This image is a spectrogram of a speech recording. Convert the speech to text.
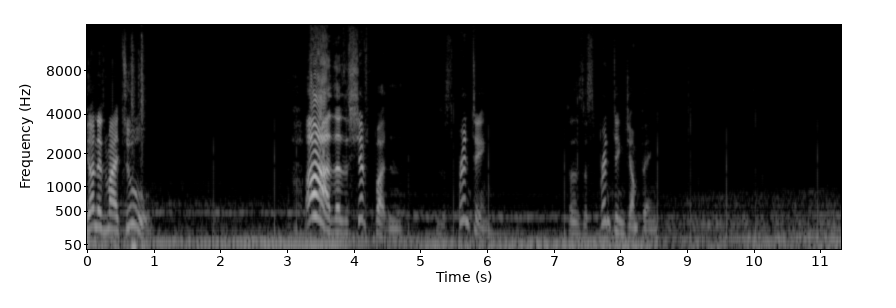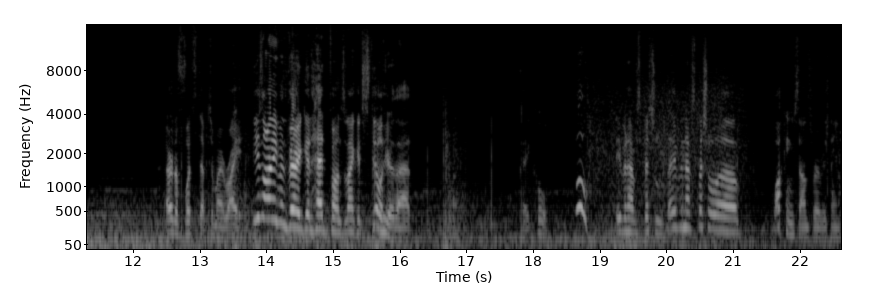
Gun is my tool. Ah, there's a shift button. There's a sprinting. So there's a sprinting jumping. I heard a footstep to my right. These aren't even very good headphones, and I could still hear that. Okay, cool. Woo! They even have special. They even have special uh, walking sounds for everything.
